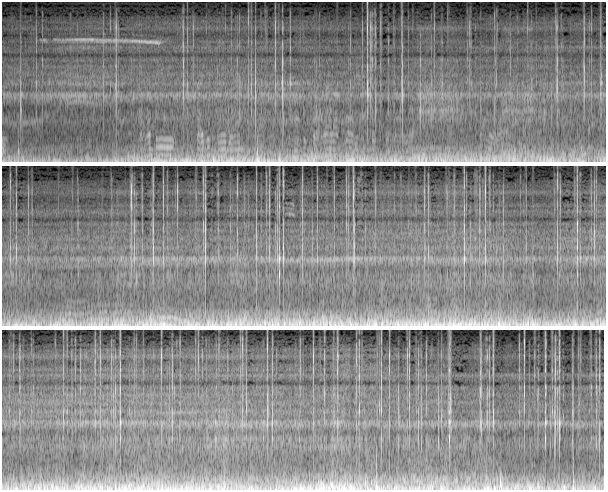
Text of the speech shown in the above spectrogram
बहुत ही एक्साइटेड हुए लोग यहाँ से चल रहा है रास्ता और यहाँ से चल रहा है क्या लग रहा है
